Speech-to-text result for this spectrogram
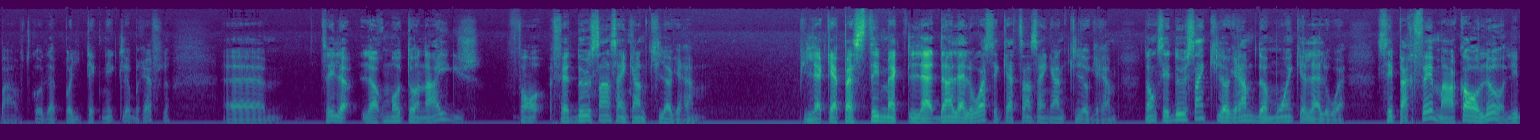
bon, en tout cas de la Polytechnique, bref. Euh, tu sais, le- leur motoneige font, fait 250 kg. Puis la capacité dans la loi, c'est 450 kg. Donc, c'est 200 kg de moins que la loi. C'est parfait, mais encore là, les,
